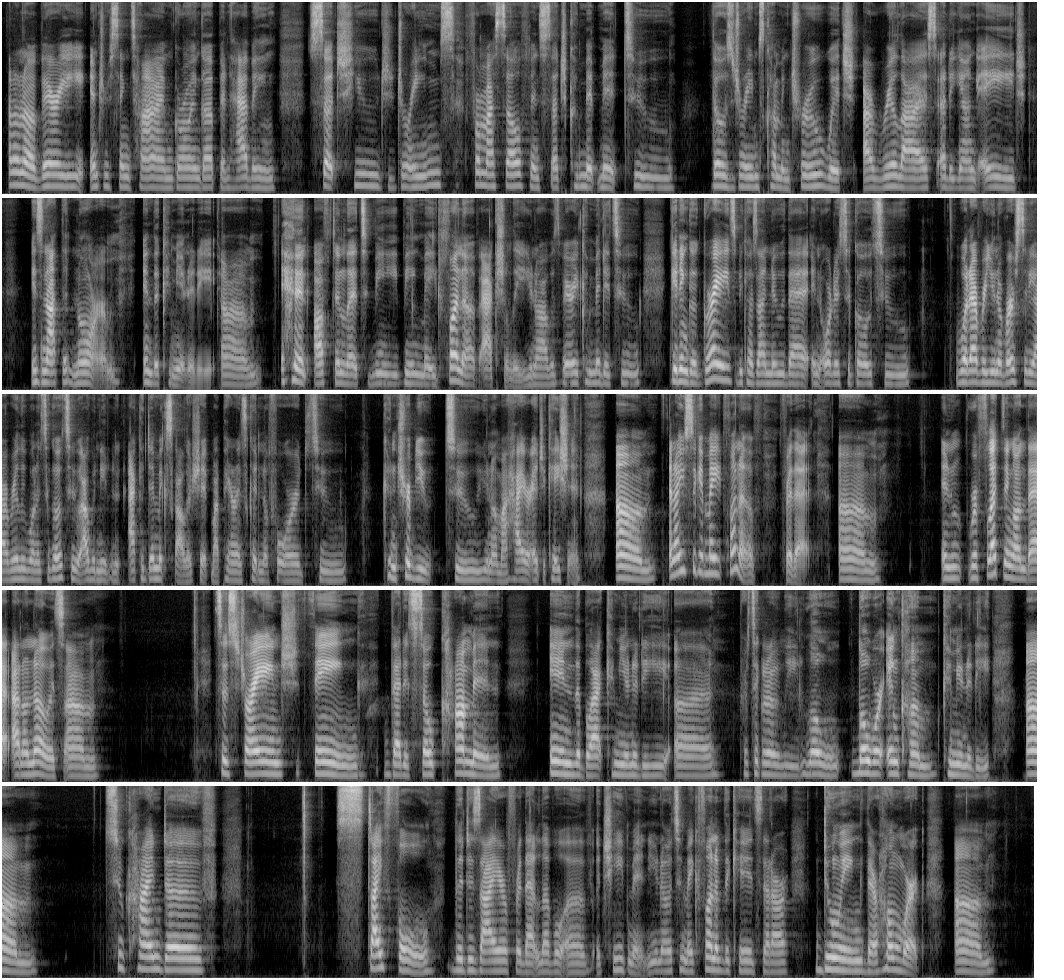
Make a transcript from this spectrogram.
I don't know, a very interesting time growing up and having such huge dreams for myself and such commitment to those dreams coming true, which I realized at a young age is not the norm in the community. Um, and often led to me being made fun of, actually. You know, I was very committed to getting good grades because I knew that in order to go to whatever university I really wanted to go to, I would need an academic scholarship. My parents couldn't afford to contribute to, you know, my higher education. Um, and I used to get made fun of for that. Um, and reflecting on that, I don't know, it's um it's a strange thing that is so common in the black community, uh, particularly low lower income community, um, to kind of stifle the desire for that level of achievement, you know, to make fun of the kids that are doing their homework. Um,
